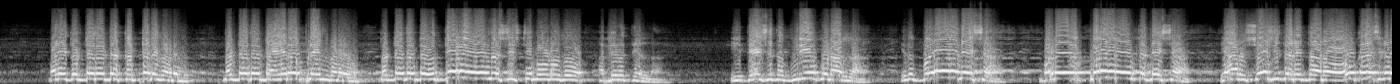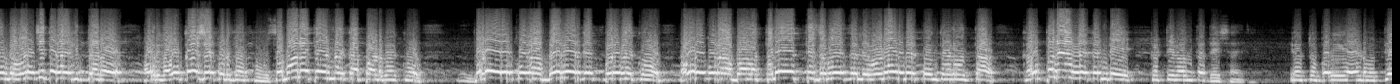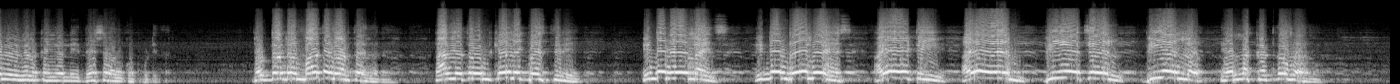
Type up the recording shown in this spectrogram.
ಬರೀ ದೊಡ್ಡ ದೊಡ್ಡ ಕಟ್ಟಡಗಳು, ದೊಡ್ಡ ದೊಡ್ಡ ಏರೋಪ್ಲೇನ್ಗಳು, ದೊಡ್ಡ ದೊಡ್ಡ ಉದ್ಯೋಗಗಳನ್ನು ಸೃಷ್ಟಿ ಮಾಡೋದು ಅಭಿವೃದ್ಧಿ ಅಲ್ಲ. ಈ ದೇಶದ ಗುರಿಯೂ ಕೂಡ ಅಲ್ಲ. ಇದು ಬಡವರ ದೇಶ. ಬಡವರ ಪರ ಇರುವಂತ ದೇಶ. ಯಾರು ಶೋಷಿತರಿದ್ದಾರೋ, ಅವಕಾಶಗಳಿಂದ ವಂಚಿತರಾಗಿದ್ದಾರೋ, ಅವರಿಗೆ ಅವಕಾಶ ಕೊಡಬೇಕು, ಸಮಾನತೆಯನ್ನ ಕಾಪಾಡಬೇಕು. ಬಡವರು ಕೂಡ ಬೇರೆ ಬರಬೇಕು, ಅವರು ಕೂಡ ಬಹಳ ತಲೆ ಎತ್ತಿ ಸಮಾಜದಲ್ಲಿ ಓಡಾಡಬೇಕು ಅಂತ ಹೇಳುವಂತ ಕಲ್ಪನೆಯನ್ನ ಕಂಡಿ ಕಟ್ಟಿರುವಂತ ದೇಶ ಇದು. ಇವತ್ತು ಬರೀ ಎರಡು ಉದ್ಯಮಿಗಳ ಕೈಯಲ್ಲಿ ದೇಶವನ್ನು ಕೊಟ್ಬಿಟ್ಟಿದ್ದಾರೆ. ದೊಡ್ಡ ದೊಡ್ಡ ಮಾತನಾಡ್ತಾ ಇದ್ದಾರೆ. ನಾವು ಇವತ್ತು ಒಂದು ಕೇಳಲಿಕ್ಕೆ ಬಯಸ್ತೀರಿ. Indian Airlines Indian Railways I I T I M B H L B L ಎಲ್ಲ ಕಟ್ಟಿದವ್ರು ನಾನು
